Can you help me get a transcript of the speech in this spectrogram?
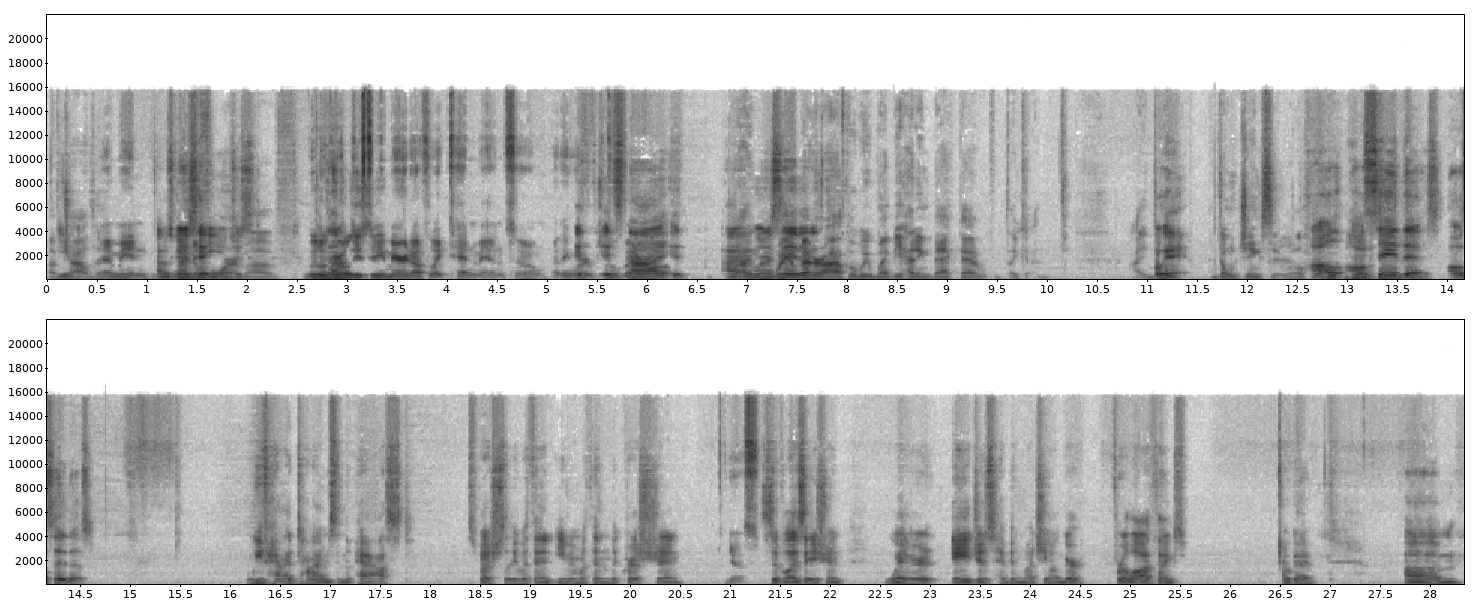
of Yeah. childhood I mean, I was gonna say you just of little Well, girls used to be married off like ten men, so I think we're it, still it's better not off. it, I, Well, I'm gonna we're better off but we might be heading back that like I don't, okay don't jinx it will I'll. I'll say this. I'll say this. We've had times in the past, especially within even within the Christian yes, civilization, where ages have been much younger for a lot of things. Okay. Um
